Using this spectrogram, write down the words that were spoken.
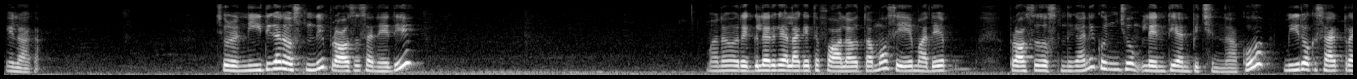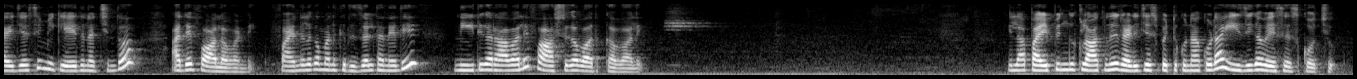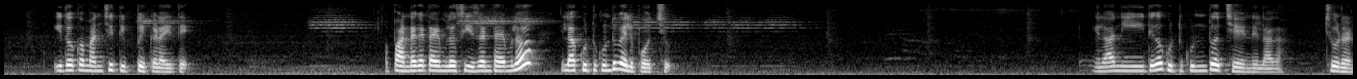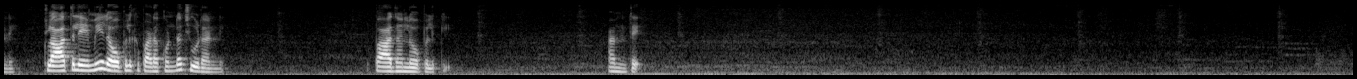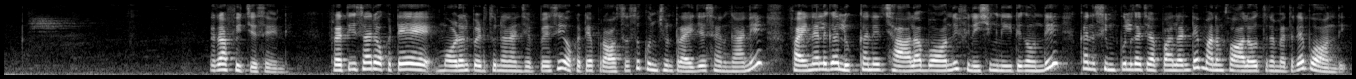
ఇలాగా. చూడండి నీట్గానే వస్తుంది ప్రాసెస్ అనేది. మనం రెగ్యులర్గా ఎలాగైతే ఫాలో అవుతామో సేమ్ అదే ప్రాసెస్ వస్తుంది కానీ కొంచెం లెంతీ అనిపించింది నాకు. మీరు ఒకసారి ట్రై చేసి మీకు ఏది నచ్చిందో అదే ఫాలో అవ్వండి. ఫైనల్గా మనకి రిజల్ట్ అనేది నీట్గా రావాలి ఫాస్ట్గా వర్క్ అవ్వాలి. ఇలా పైపింగ్ క్లాత్ని రెడీ చేసి పెట్టుకున్నా కూడా ఈజీగా వేసేసుకోవచ్చు. ఇదొక మంచి టిప్ ఇక్కడైతే. పండగ టైంలో సీజన్ టైంలో ఇలా కుట్టుకుంటూ వెళ్ళిపోవచ్చు. ఇలా నీట్గా కుట్టుకుంటూ వచ్చేయండి ఇలాగా. చూడండి. క్లాత్లు ఏమీ లోపలికి పడకుండా చూడండి. పాదం లోపలికి. అంతే. రఫ్ ఇచ్చేసేయండి. ప్రతిసారి ఒకటే మోడల్ పెడుతున్నానని చెప్పేసి ఒకటే ప్రాసెస్ కొంచెం ట్రై చేశాను కానీ ఫైనల్గా లుక్ అనేది చాలా బాగుంది ఫినిషింగ్ నీట్గా ఉంది. కానీ సింపుల్గా చెప్పాలంటే మనం ఫాలో అవుతున్న మెథడే బాగుంది.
